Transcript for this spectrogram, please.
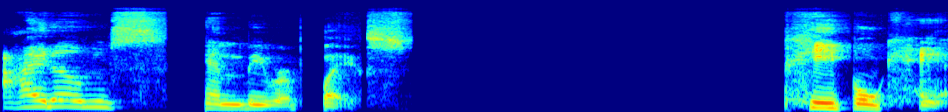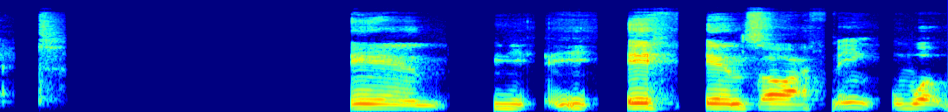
items can be replaced people can't. And if and so I think what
